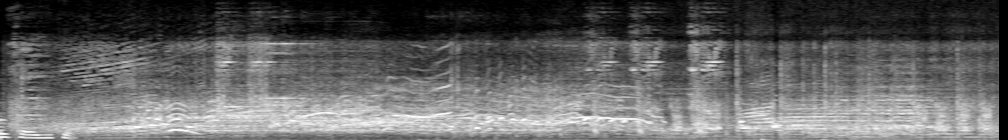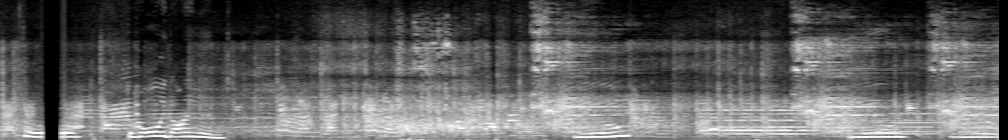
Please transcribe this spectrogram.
Okay, you. Oh, the holy diamond. You you, you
